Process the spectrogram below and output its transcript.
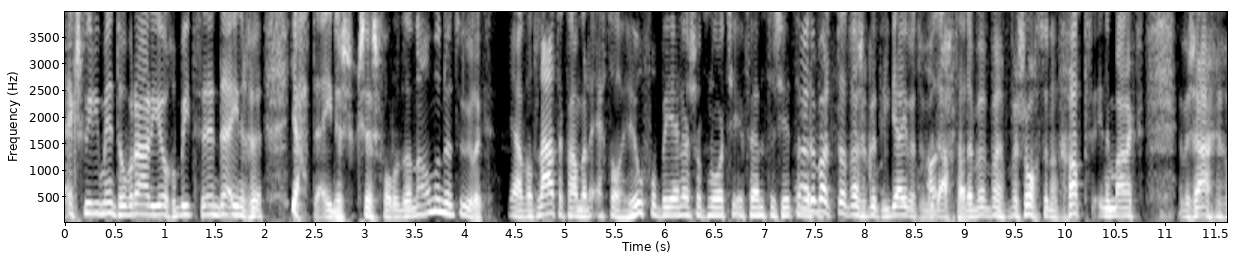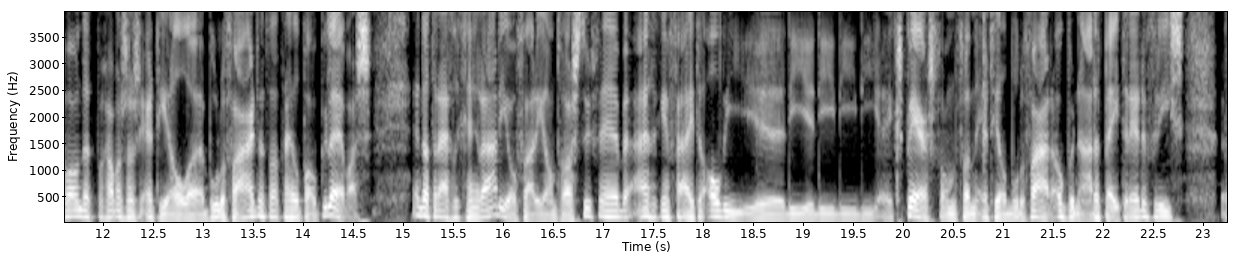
experimenten op radiogebied. En de enige, ja, de ene succesvoller dan de ander natuurlijk. Ja, want later kwamen er echt al heel veel BN'ers op Noordzee FM te zitten. Nou, dat, was, dat was ook het idee wat we bedacht hadden. We, we, we zochten een gat in de markt. En we zagen gewoon dat programma's zoals RTL Boulevard, dat dat heel populair was. En dat er eigenlijk geen radiovariant was. Dus we hebben eigenlijk in feite al die, die, die, die, die experts van, van RTL Boulevard ook benaderd. Peter. De Vries, eh,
